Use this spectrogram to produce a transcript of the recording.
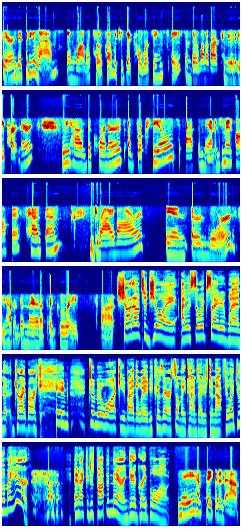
Serendipity Labs in Wauwatosa, which is a co-working space, and they're one of our community partners. We have the corners of Brookfield at the management office has them. Drybar in Third Ward. If you haven't been there, that's a great spot. Shout out to Joy. I was so excited when Drybar came to Milwaukee, by the way, because there are so many times I just do not feel like doing my hair. and I could just pop in there and get a great blowout. May have taken a nap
